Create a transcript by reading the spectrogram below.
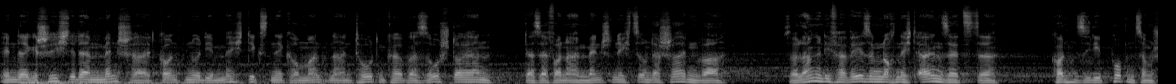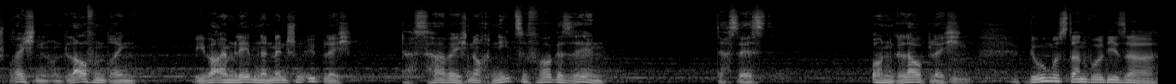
In der Geschichte der Menschheit konnten nur die mächtigsten Nekromanten einen toten Körper so steuern, dass er von einem Menschen nicht zu unterscheiden war. Solange die Verwesung noch nicht einsetzte, konnten sie die Puppen zum Sprechen und Laufen bringen, wie bei einem lebenden Menschen üblich. Das habe ich noch nie zuvor gesehen. Das ist unglaublich. Du musst dann wohl dieser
